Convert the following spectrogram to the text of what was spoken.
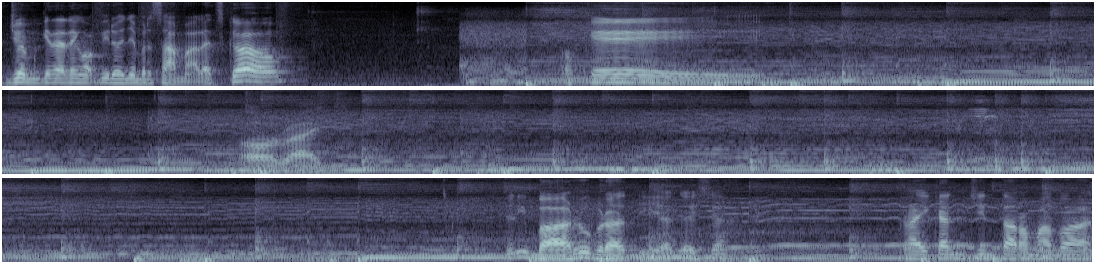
Jom kita tengok videonya bersama Let's go Oke. Okay. Alright. Baru berarti ya guys ya. Raikan cinta Ramadan.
